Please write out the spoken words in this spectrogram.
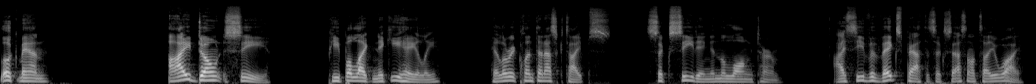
look, man, I don't see people like Nikki Haley, Hillary Clinton esque types succeeding in the long term. I see Vivek's path to success, and I'll tell you why.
